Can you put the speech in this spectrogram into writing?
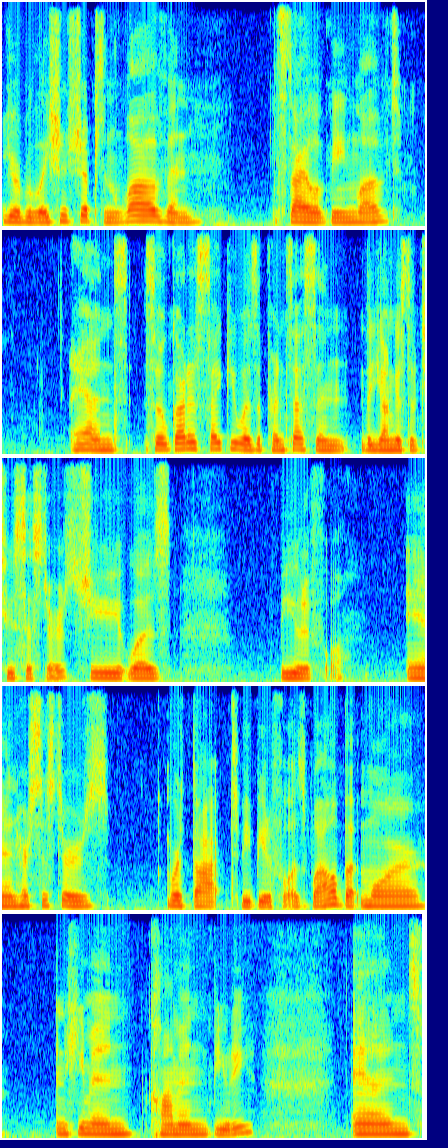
your relationships and love and style of being loved. And so, Goddess Psyche was a princess and the youngest of two sisters. She was beautiful, and her sisters were thought to be beautiful as well, but more in human, common beauty and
